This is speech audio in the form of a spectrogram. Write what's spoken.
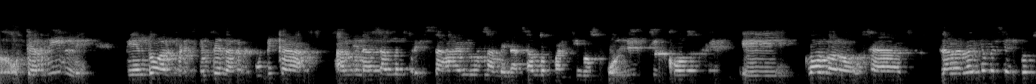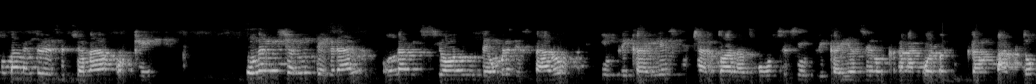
o terrible, viendo al presidente de la República amenazando empresarios, amenazando partidos políticos. Eh, no, no, no, o sea, la verdad yo me siento sumamente decepcionada porque una visión integral, una visión de hombre de Estado, implicaría escuchar todas las voces, implicaría hacer un gran acuerdo, un gran pacto,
